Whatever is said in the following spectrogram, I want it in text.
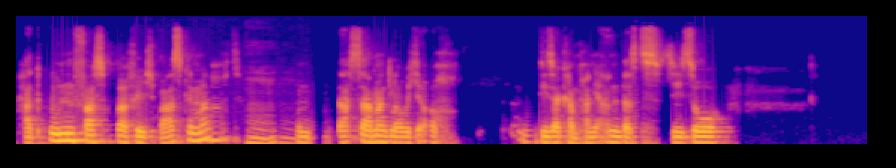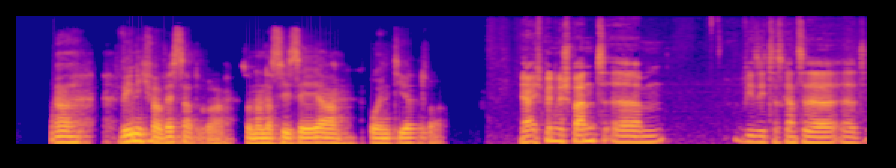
hat unfassbar viel Spaß gemacht. Mhm. Und das sah man, glaube ich, auch dieser Kampagne an, dass sie so äh, wenig verwässert war, sondern dass sie sehr pointiert war. Ja, ich bin gespannt, ähm, wie sich das ganze äh,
